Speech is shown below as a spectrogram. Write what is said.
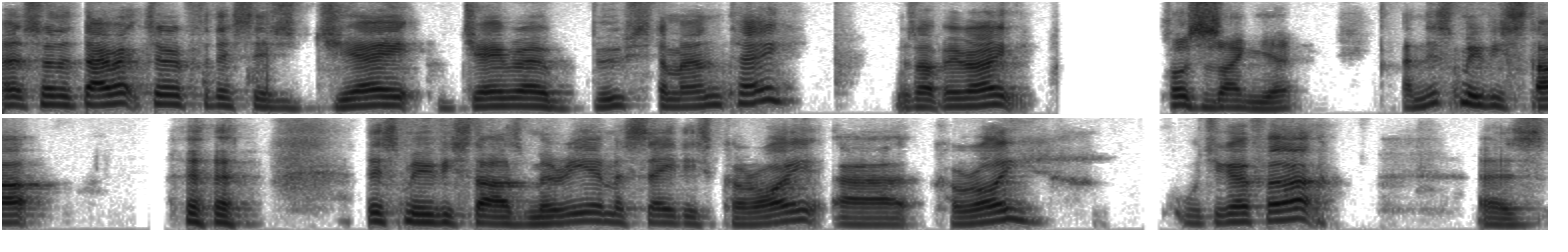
Uh, so the director for this is J Jayro Bustamante. Was that be right? close as i can get And this movie star this movie stars Maria Mercedes Coroy. Uh, Coroy, would you go for that? As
